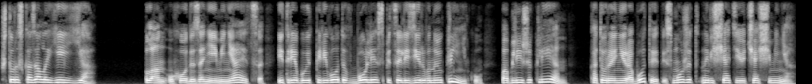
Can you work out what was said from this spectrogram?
что рассказала ей я. План ухода за ней меняется и требует перевода в более специализированную клинику, поближе к Лиэн, которая не работает и сможет навещать ее чаще меня.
